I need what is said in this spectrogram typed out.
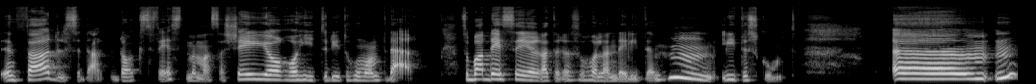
en födelsedagsfest med massa tjejer och hit och dit och hon var inte där. Så bara det säger att deras förhållande är lite, hmm, lite skumt. Um, mm,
